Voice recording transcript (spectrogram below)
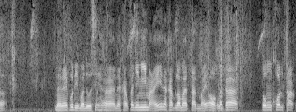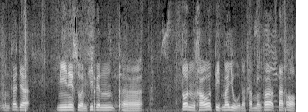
าในในผู้ดีมาดูสิอ่านะครับ ก็จะมีไหมนะครับ เรามาตัดไหมออกแล้วก็ตรงโคนฝักมันก็จะมีในส่วนที่เป็นเอ่อต้นเขาติดมาอยู่นะครับ มันก็ตัดออก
